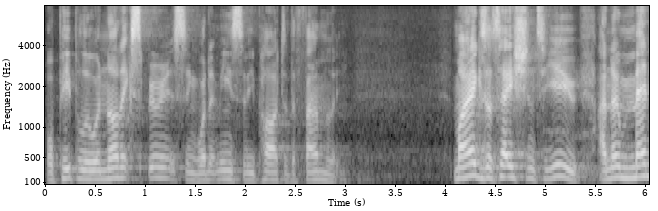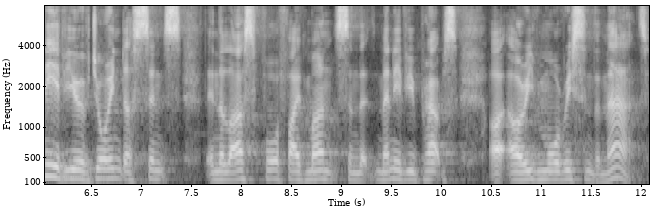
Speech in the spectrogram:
or people who are not experiencing what it means to be part of the family. My exhortation to you, I know many of you have joined us since in the last four or five months, and that many of you perhaps are, are even more recent than that.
